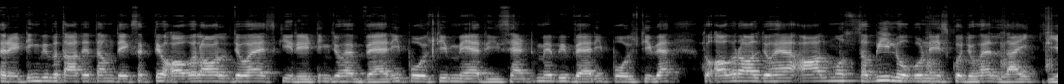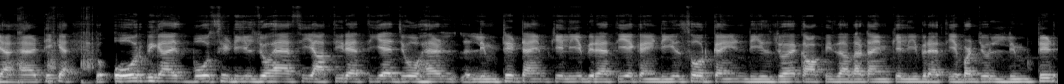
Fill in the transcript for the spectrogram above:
रेटिंग भी बता देता हूँ, देख सकते हो ओवरऑल जो है इसकी रेटिंग जो है वेरी पॉजिटिव में है रिसेंट में भी वेरी पॉजिटिव है। तो ओवरऑल जो है ऑलमोस्ट सभी लोगों ने इसको जो है लाइक किया है, ठीक है? तो और भी गाइस बहुत सी डील जो है ऐसी आती रहती है, जो है लिमिटेड टाइम के लिए भी रहती है, कई डील्स और कई डील्स जो है काफ़ी ज़्यादा टाइम के लिए भी रहती है। बट जो लिमिटेड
